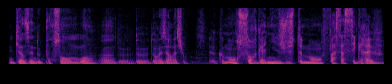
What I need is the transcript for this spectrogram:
une quinzaine de pourcents en moins hein, de, de, de réservations. Euh, Comment on s'organise justement face à ces grèves?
